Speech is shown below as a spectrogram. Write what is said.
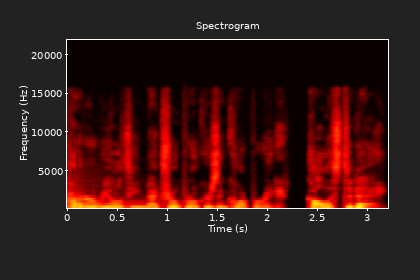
Carter Realty Metro Brokers Incorporated. Call us today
